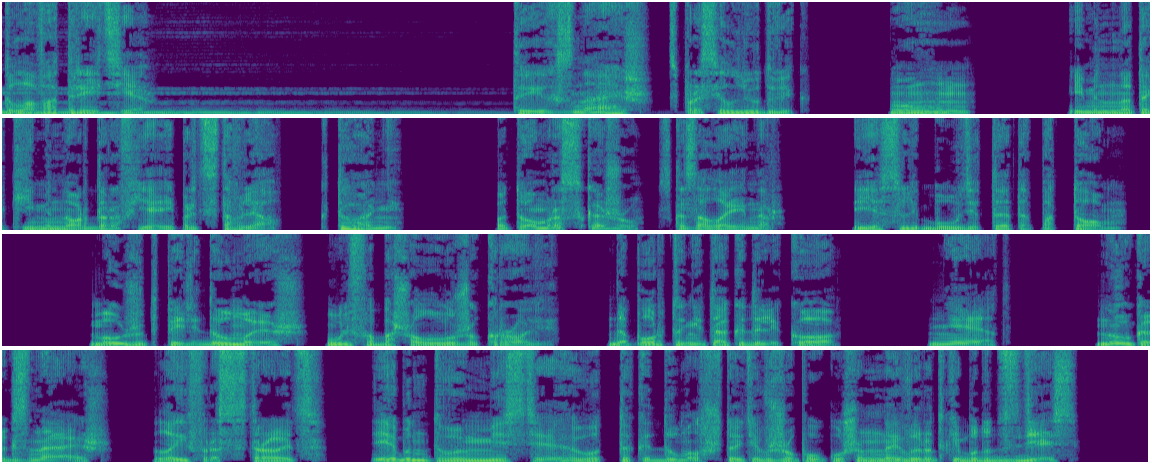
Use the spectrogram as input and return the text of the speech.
Глава третья «Ты их знаешь?» — спросил Людвиг. «Угу. Именно такими Нордеров я и представлял. Кто они?» «Потом расскажу», — сказал Эйнер. «Если будет это потом». «Может, передумаешь?» Ульф обошел лужу крови. «До порта не так и далеко». «Нет». «Ну, как знаешь. Лейф расстроится. Я бы на твоем месте вот так и думал, что эти в жопу укушенные выродки будут здесь».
